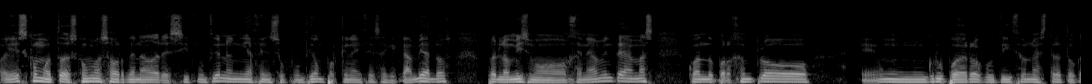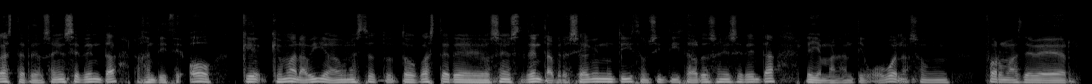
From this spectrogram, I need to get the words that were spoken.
es como todo, es como los ordenadores, si funcionan y hacen su función, ¿por qué narices hay que cambiarlos? Pues lo mismo, generalmente además cuando por ejemplo eh, un grupo de rock utiliza una Stratocaster de los años 70, la gente dice, oh, qué, qué maravilla, una Stratocaster de los años 70, pero si alguien utiliza un sintetizador de los años 70, le llaman antiguo. Bueno, son formas de ver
